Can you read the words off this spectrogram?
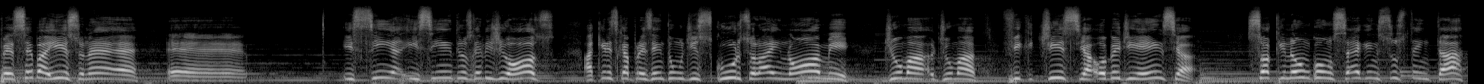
Perceba isso, né? É, é, e, sim, e sim entre os religiosos, aqueles que apresentam um discurso lá em nome de uma, de uma fictícia obediência, só que não conseguem sustentar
